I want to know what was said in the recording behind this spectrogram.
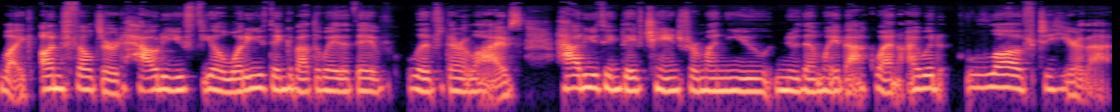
like unfiltered, how do you feel? What do you think about the way that they've lived their lives? How do you think they've changed from when you knew them way back when? I would love to hear that.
